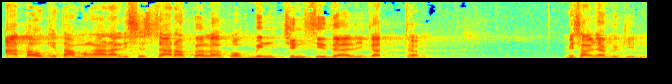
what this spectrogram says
Atau kita menganalisis secara balaghah min jinsi dzalikat dam. Misalnya begini.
